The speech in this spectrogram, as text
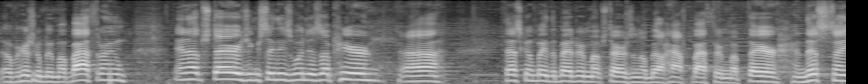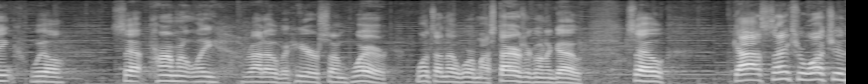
Over here is going to be my bathroom. And upstairs, you can see these windows up here. Uh, that's going to be the bedroom upstairs and there'll be a half bathroom up there. And this sink will set permanently right over here somewhere once I know where my stairs are going to go. So guys, thanks for watching.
